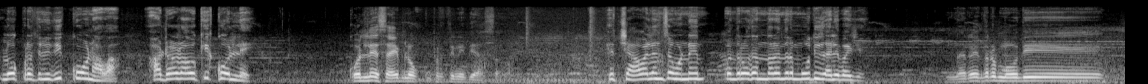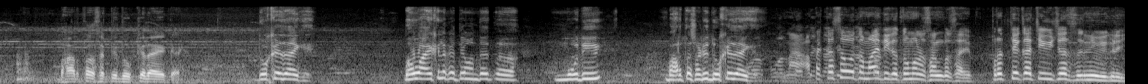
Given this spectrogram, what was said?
लोकप्रतिनिधी कोण हवा? आढळराव की कोल्हे? कोल्हे साहेब लोकप्रतिनिधी असावा. हे चहावाल्यांचं म्हणणं आहे. पंतप्रधान नरेंद्र मोदी झाले पाहिजे. नरेंद्र मोदी भारतासाठी धोकेदायक आहे. धोकेदायक आहे. भाऊ ऐकलं का ते म्हणतात मोदी भारतासाठी धोकेदायक आहे आता कसं होतं माहिती आहे का? तुम्हाला सांगतो साहेब. प्रत्येकाची विचारसरणी वेगळी.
